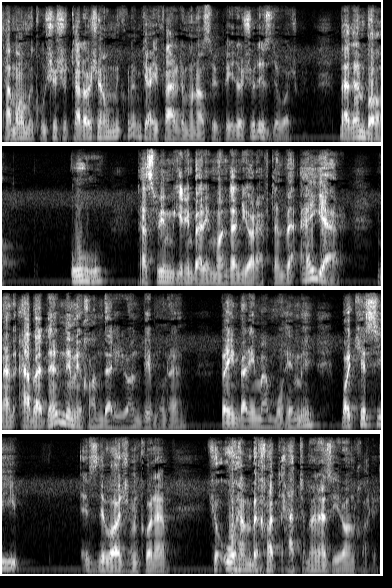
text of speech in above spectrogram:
تمام کوشش و همون می‌کنم که ای فرد مناسب پیدا شد ازدواج کنم بعدا با او تصمیم می‌گیریم برای ماندن یا رفتن. و اگر من ابدا نمی‌خوام در ایران بمونم و این برای من مهمه با کسی ازدواج می‌کنم که او هم بخواد حتما از ایران خارج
